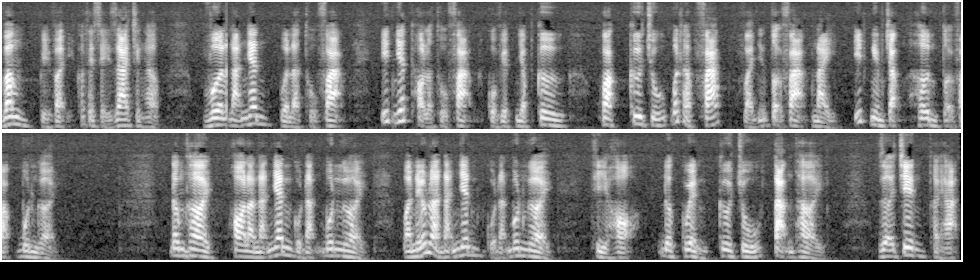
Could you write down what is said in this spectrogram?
vâng, vì vậy có thể xảy ra trường hợp vừa là nạn nhân vừa là thủ phạm, ít nhất họ là thủ phạm của việc nhập cư hoặc cư trú bất hợp pháp và những tội phạm này ít nghiêm trọng hơn tội phạm buôn người. Đồng thời, họ là nạn nhân của nạn buôn người và nếu là nạn nhân của nạn buôn người thì họ được quyền cư trú tạm thời dựa trên thời hạn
